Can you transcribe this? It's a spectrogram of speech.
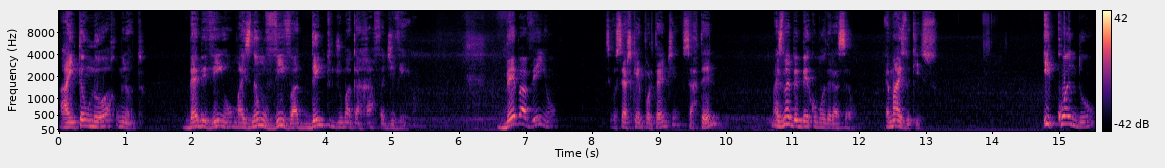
Ah, então Noah, um minuto bebe vinho, mas não viva dentro de uma garrafa de vinho. Beba vinho, se você acha que é importante, sartén, mas não é beber com moderação. É mais do que isso. E quando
